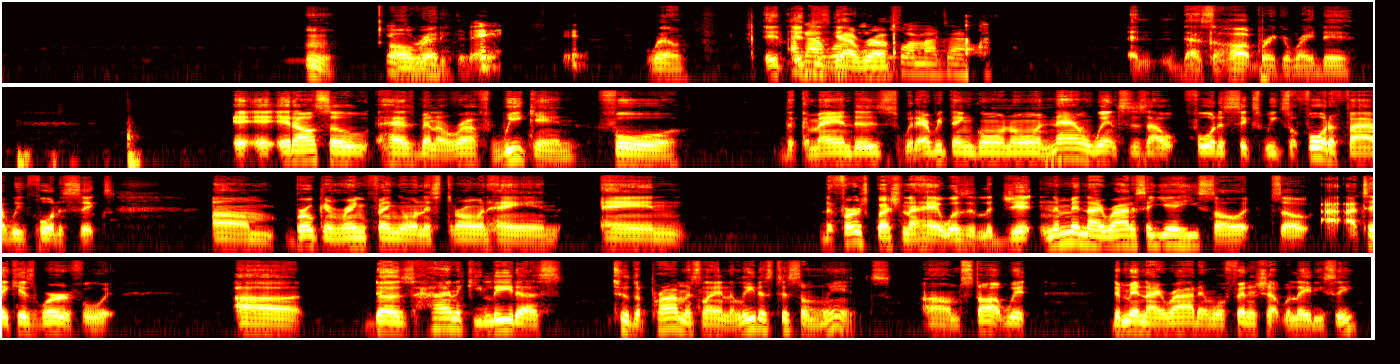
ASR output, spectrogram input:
Mm, already today. well, it, it just got rough before my time, and that's a heartbreaker right there it, it also has been a rough weekend for the commanders with everything going on. Now Wentz is out four to six weeks, or four to five weeks, four to six. Um, broken ring finger on his throwing hand. And the first question I had was it legit? And the Midnight Rider said, Yeah, he saw it. So I, I take his word for it. Uh, does Heinicke lead us to the promised land and lead us to some wins? Um, start with the Midnight Rider and we'll finish up with Lady C.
